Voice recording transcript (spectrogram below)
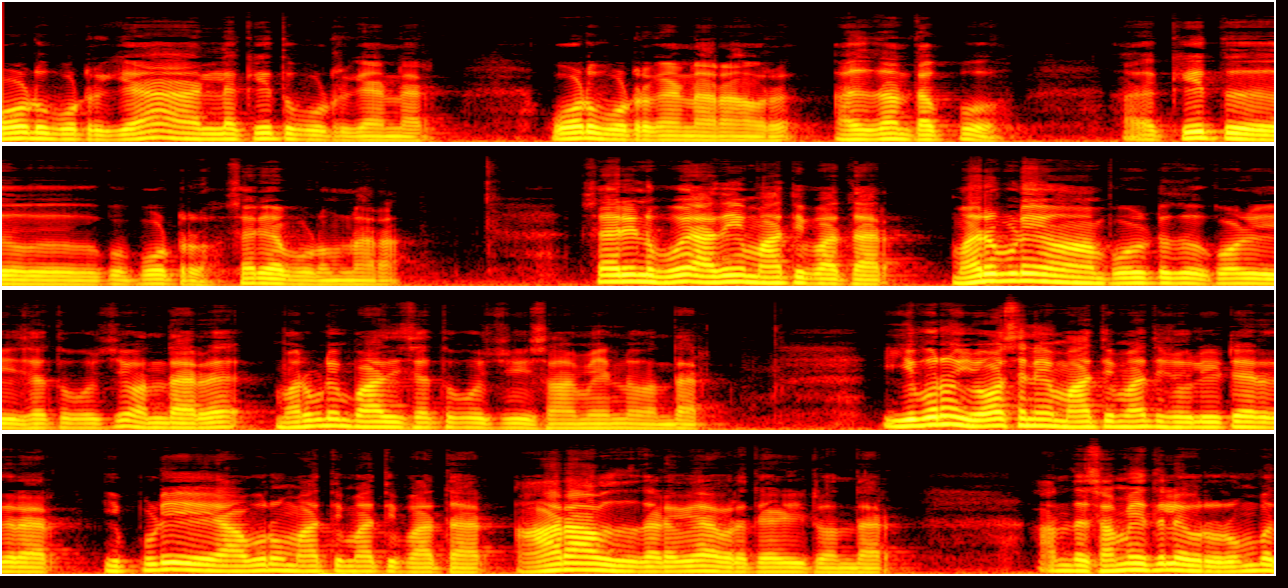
ஓடு போட்டிருக்கியா? இல்லை கீத்து போட்டிருக்கியான்னார் ஓடு போட்டிருக்கேன்னாராம் அவர்? அதுதான் தப்பு. அது கீத்து போட்டுரு. சரியாக போடும்னாராம் சரின்னு போய் அதையும் மாற்றி பார்த்தார். மறுபடியும் போயிட்டு கோழி செத்து போச்சு வந்தார். மறுபடியும் பாதி செத்து போச்சு சாமின்னு வந்தார். இவரும் யோசனையை மாற்றி மாற்றி சொல்லிகிட்டே இருக்கிறார். இப்படி அவரும் மாற்றி மாற்றி பார்த்தார். ஆறாவது தடவையாக அவரை தேடிட்டு வந்தார். அந்த சமயத்தில் இவர் ரொம்ப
